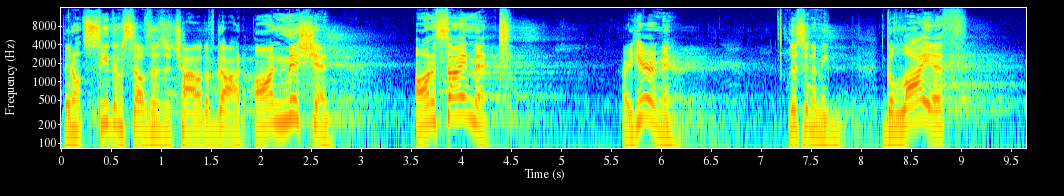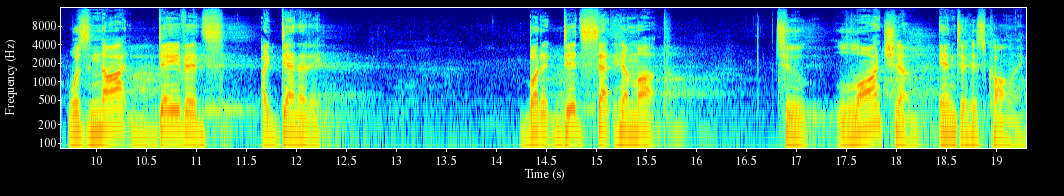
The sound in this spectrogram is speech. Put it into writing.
They don't see themselves as a child of God, on mission, on assignment. Are you hearing me? Listen to me. Goliath was not David's identity, but it did set him up to launch him into his calling.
